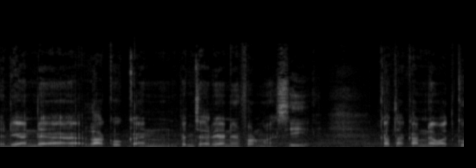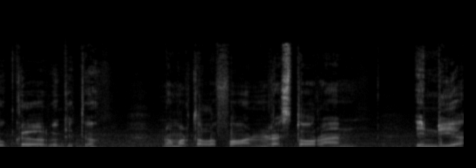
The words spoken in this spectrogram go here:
Jadi Anda lakukan pencarian informasi, katakan lewat Google begitu, nomor telepon restoran India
